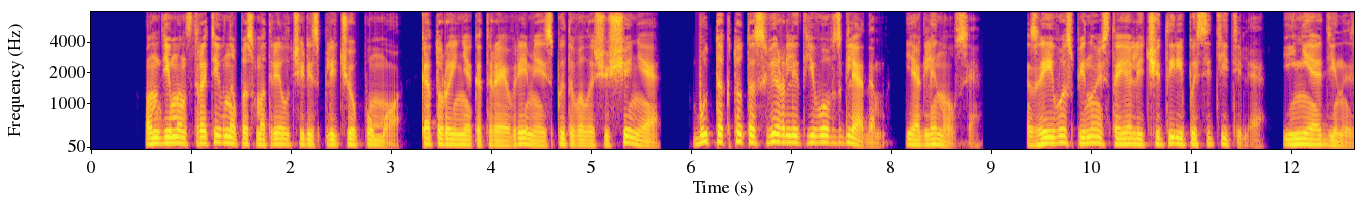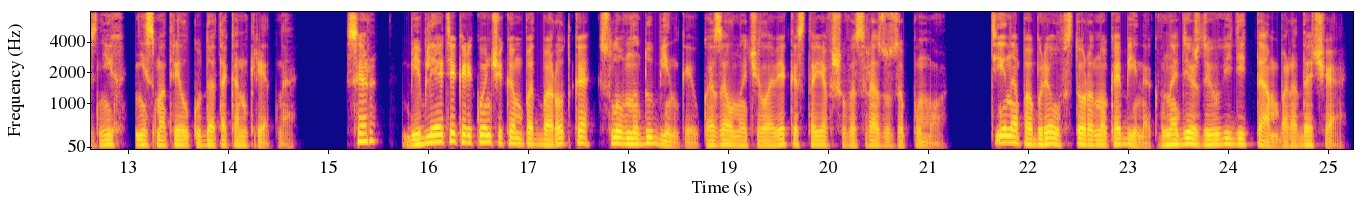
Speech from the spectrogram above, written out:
Он демонстративно посмотрел через плечо Пумо, который некоторое время испытывал ощущение, будто кто-то сверлит его взглядом, и оглянулся. За его спиной стояли четыре посетителя, и ни один из них не смотрел куда-то конкретно. «Сэр?» Библиотекарь кончиком подбородка, словно дубинкой, указал на человека, стоявшего сразу за Пумо. Тина побрел в сторону кабинок в надежде увидеть там бородача.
